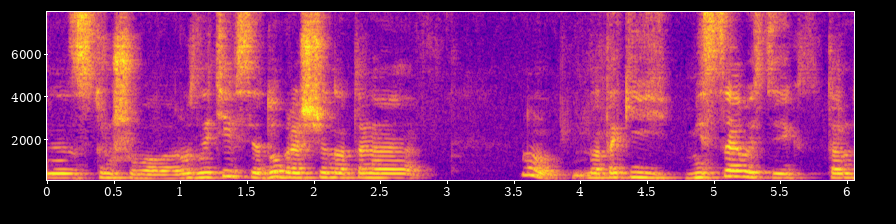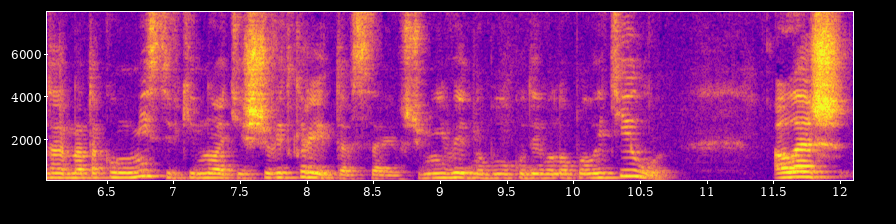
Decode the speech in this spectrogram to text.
е, струшувала, розлетівся добре, що на, те, ну, на такій місцевості, як на такому місці в кімнаті, що відкрите все, що мені видно було, куди воно полетіло. Але ж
